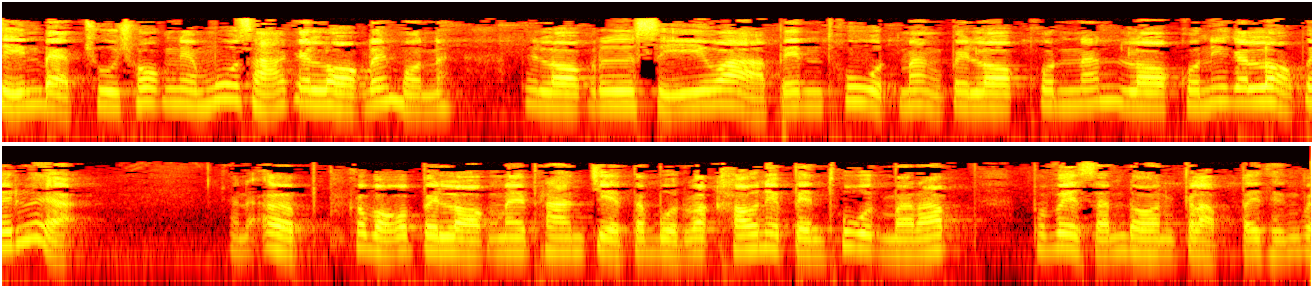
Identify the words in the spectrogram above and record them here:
ศีลแบบชูชกเนี่ยมู่สาแกหลอกได้หมดนะไปหลอกฤาษีว่าเป็นทูตมั่งไปหลอกคนนั้น หลอกคนนี้ก็หลอกไปเรื่อยอะเออก็บอกว่าไปหลอกในพรานเจตบุตรว่าเขาเนี่ยเป็นทูตมารับ พระเวสสันดรกลับไปถึงไป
